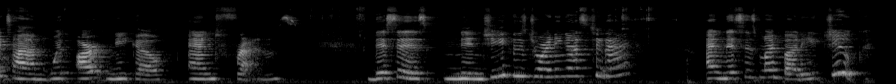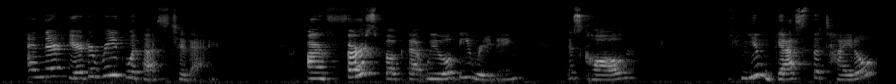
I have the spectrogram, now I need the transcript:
story time with Art Nico and friends. This is Ninji who's joining us today, and this is my buddy Juke, and they're here to read with us today. Our first book that we will be reading is called, can you guess the title?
